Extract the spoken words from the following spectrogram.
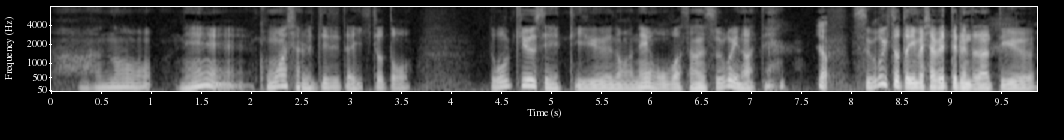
はい。あの、ねえ、コマーシャル出てた人と、同級生っていうのがね、大場さんすごいなって。いや、すごい人と今喋ってるんだなっていう。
